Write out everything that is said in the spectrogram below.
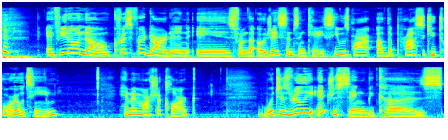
if you don't know, Christopher Darden is from the O.J. Simpson case. He was part of the prosecutorial team, him and Marcia Clark, which is really interesting because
